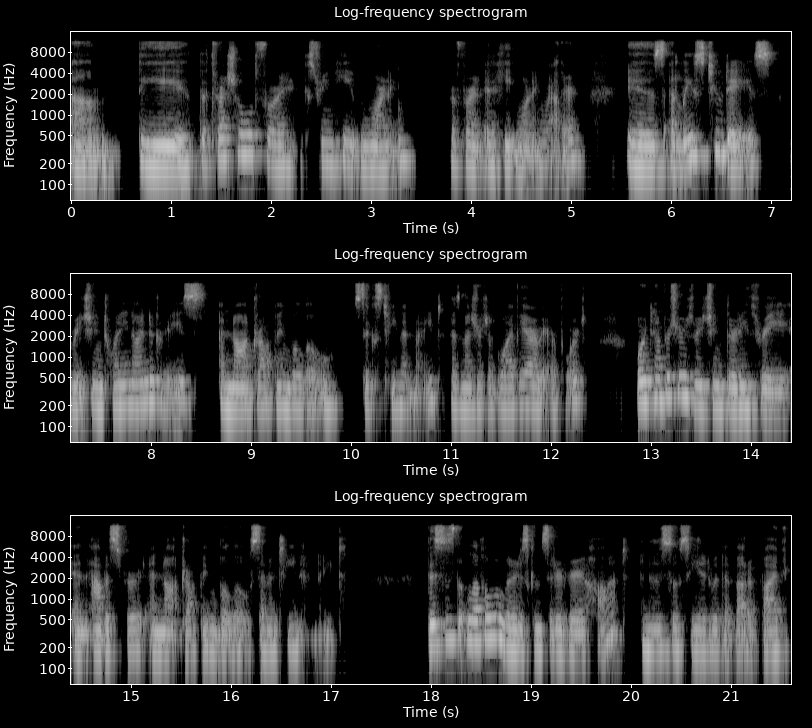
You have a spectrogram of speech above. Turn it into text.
um, the, the threshold for extreme heat warning or for a heat warning rather, is at least two days reaching 29 degrees and not dropping below 16 at night as measured at YVR airport, or temperatures reaching 33 in Abbotsford and not dropping below 17 at night. This is the level alert is considered very hot and is associated with about a 5%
